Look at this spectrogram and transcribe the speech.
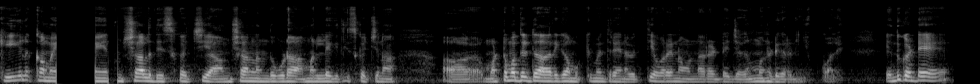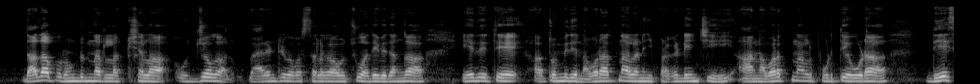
కీలకమైన అంశాలు తీసుకొచ్చి ఆ అంశాలందు కూడా అమల్లోకి తీసుకొచ్చిన మొట్టమొదటిసారిగా ముఖ్యమంత్రి అయిన వ్యక్తి ఎవరైనా ఉన్నారంటే జగన్మోహన్ రెడ్డి గారని చెప్పుకోవాలి. ఎందుకంటే దాదాపు రెండున్నర లక్షల ఉద్యోగాలు వాలంటరీ వ్యవస్థలు కావచ్చు అదేవిధంగా ఏదైతే ఆ తొమ్మిది నవరత్నాలని ప్రకటించి ఆ నవరత్నాలు పూర్తిగా కూడా దేశ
